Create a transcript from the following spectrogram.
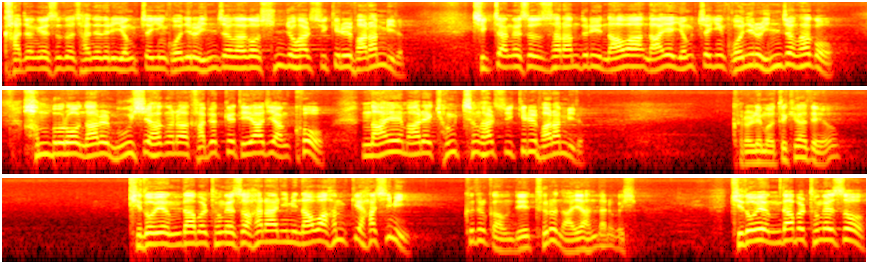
가정에서도 자녀들이 영적인 권위를 인정하고 순종할 수 있기를 바랍니다. 직장에서도 사람들이 나와 나의 영적인 권위를 인정하고 함부로 나를 무시하거나 가볍게 대하지 않고 나의 말에 경청할 수 있기를 바랍니다. 그러려면 어떻게 해야 돼요? 기도의 응답을 통해서 하나님이 나와 함께 하심이 그들 가운데 드러나야 한다는 것입니다. 기도의 응답을 통해서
